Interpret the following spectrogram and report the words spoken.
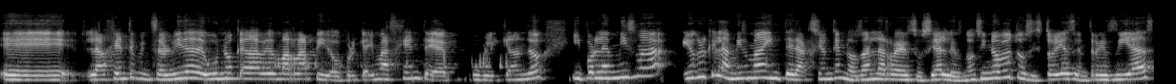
Eh, la gente se olvida de uno cada vez más rápido porque hay más gente publicando y por la misma, yo creo que la misma interacción que nos dan las redes sociales, ¿no? Si no veo tus historias en tres días,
